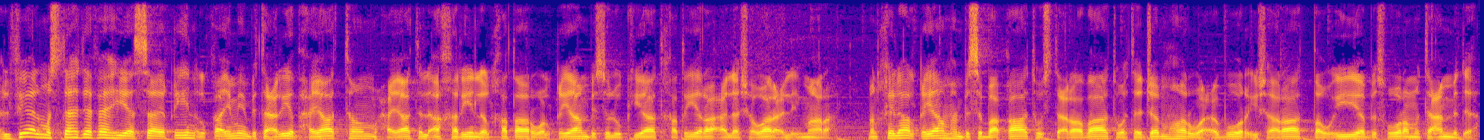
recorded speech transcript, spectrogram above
الفئة المستهدفة هي السائقين القائمين بتعريض حياتهم وحياة الآخرين للخطر والقيام بسلوكيات خطيرة على شوارع الإمارة. من خلال قيامهم بسباقات واستعراضات وتجمهر وعبور إشارات ضوئية بصورة متعمدة.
